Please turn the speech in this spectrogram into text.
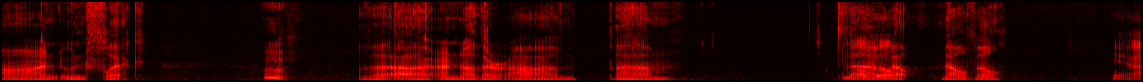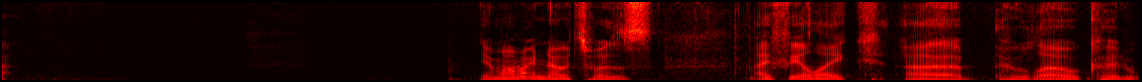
on Un Flic. The uh, another um um uh, Melville. Mel- Melville. yeah. Yeah, one of my notes was, I feel like uh, Hulot could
